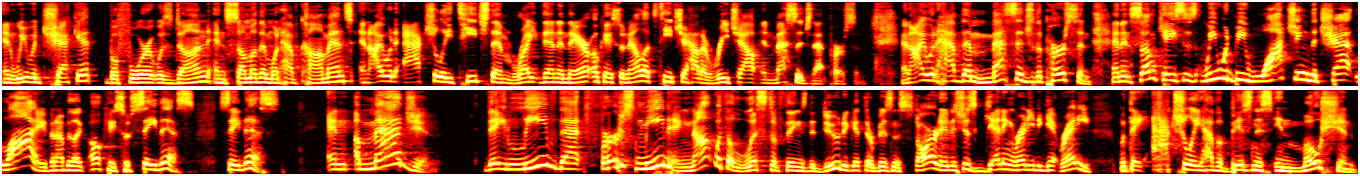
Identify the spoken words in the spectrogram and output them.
and we would check it before it was done and some of them would have comments and i would actually teach them right then and there okay so now let's teach you how to reach out and message that person. And i would have them message the person. And in some cases we would be watching the chat live and i'd be like okay so say this say this. And imagine they leave that first meeting not with a list of things to do to get their business started. It's just getting ready to get ready, but they actually have a business in motion.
